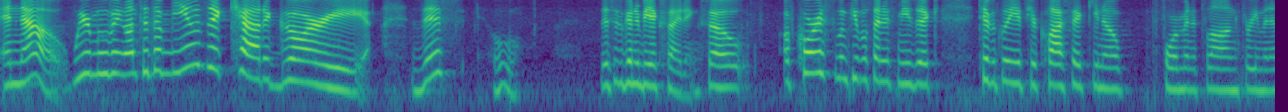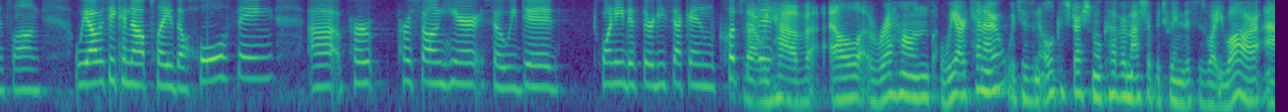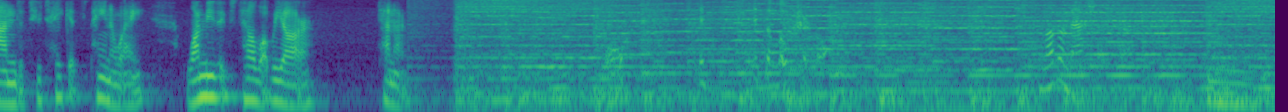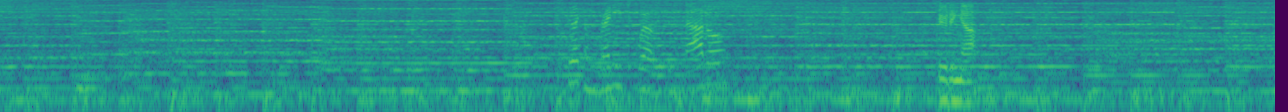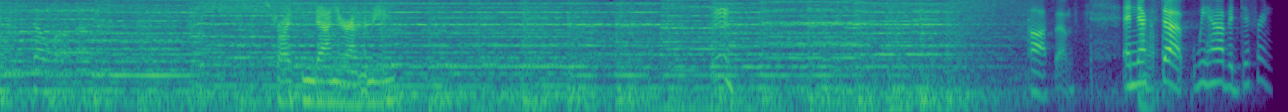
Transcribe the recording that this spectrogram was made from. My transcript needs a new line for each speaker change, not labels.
And now we're moving on to the music category. This, oh, this is going to be exciting. So, of course, when people send us music, typically it's your classic, you know, four minutes long, three minutes long. We obviously cannot play the whole thing uh, per per song here, so we did 20 to 30 second clips
So
of it.
we have Elrehon's We Are Tenno, which is an orchestrational cover mashup between This Is What You Are and To Take Its Pain Away. One music to tell what we are. Tenno.
It's it's emotional. Love a mashup. I feel like I'm ready to go to battle.
Suiting up.
So well done.
striking down your enemies.
Awesome. And uh-huh. next up, we have a different.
